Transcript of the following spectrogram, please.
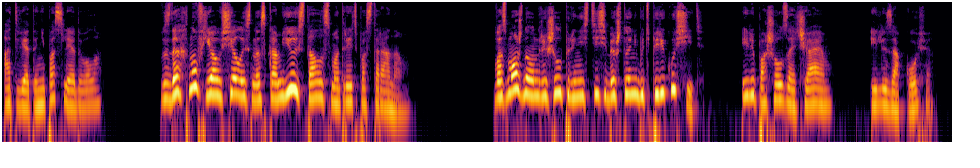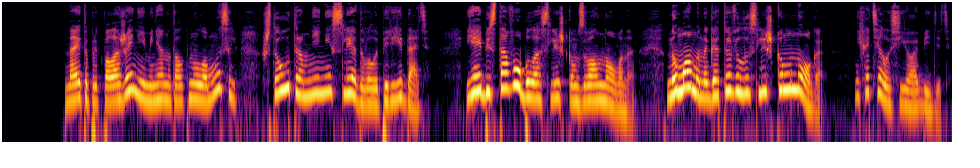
Ответа не последовало. Вздохнув, я уселась на скамью и стала смотреть по сторонам. Возможно, он решил принести себе что-нибудь перекусить. Или пошел за чаем, или за кофе. На это предположение меня натолкнула мысль, что утром мне не следовало переедать. Я и без того была слишком взволнована, но мама наготовила слишком много, не хотелось ее обидеть.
